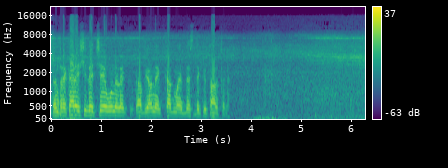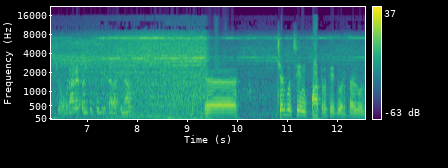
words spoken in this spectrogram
Uh, între care și de ce unele avioane cad mai des decât altele. și o urare pentru publica la final? Uh, cel puțin patru titluri pe lună.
